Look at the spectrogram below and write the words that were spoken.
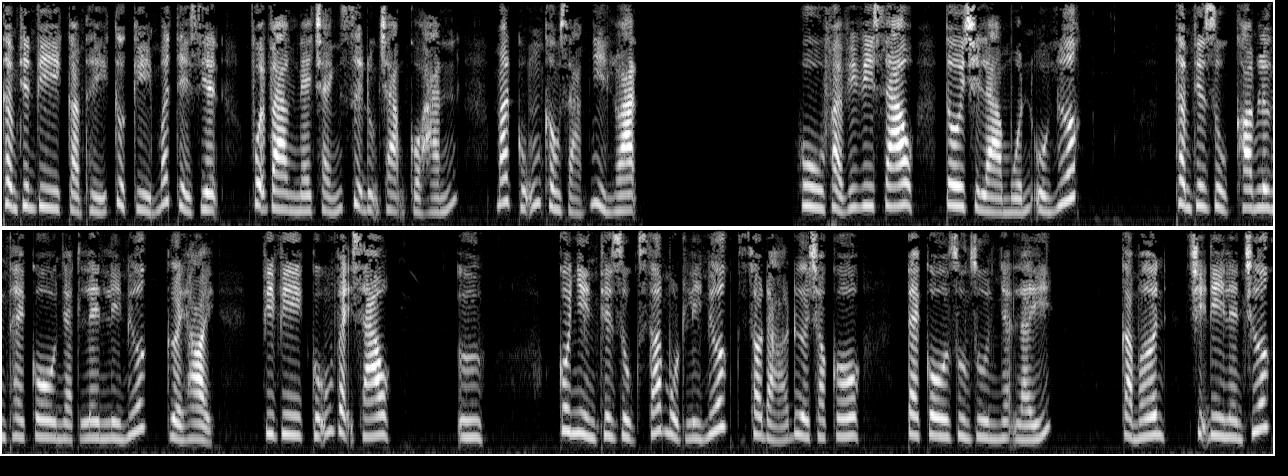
Thẩm Thiên Vi cảm thấy cực kỳ mất thể diện, vội vàng né tránh sự đụng chạm của hắn, mắt cũng không dám nhìn loạn. Hù phải Vi Vi sao? Tôi chỉ là muốn uống nước. Thẩm Thiên Dục khom lưng thay cô nhặt lên ly nước, cười hỏi. Vi Vi cũng vậy sao? Ừ. Cô nhìn Thiên Dục rót một ly nước, sau đó đưa cho cô. Tay cô run run nhận lấy. Cảm ơn, chị đi lên trước.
